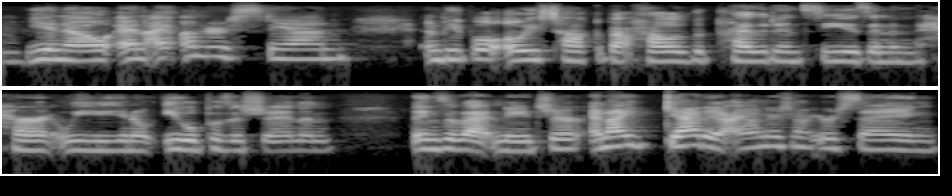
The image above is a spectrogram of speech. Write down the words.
Mm-hmm. You know, and I understand, and people always talk about how the presidency is an inherently, you know, evil position and things of that nature. And I get it. I understand what you're saying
